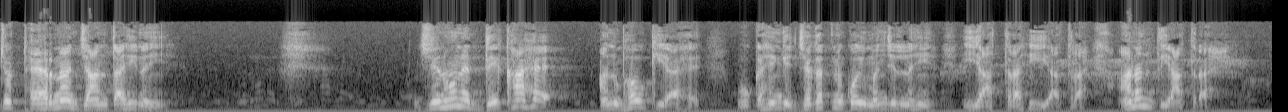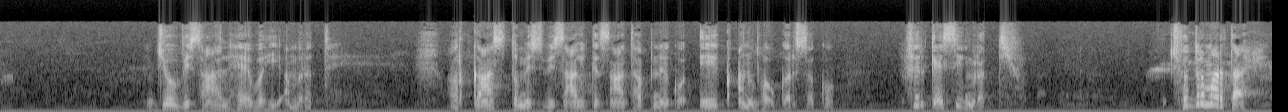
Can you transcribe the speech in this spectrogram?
जो ठहरना जानता ही नहीं, जिन्होंने देखा है अनुभव किया है, वो कहेंगे, जगत में कोई मंजिल नहीं है यात्रा ही यात्रा है, अनंत यात्रा है। जो विशाल है, वही अमृत है। और काश तुम इस विशाल के साथ अपने को एक अनुभव कर सको, फिर कैसी मृत्यु? क्षुद्र मरता है,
